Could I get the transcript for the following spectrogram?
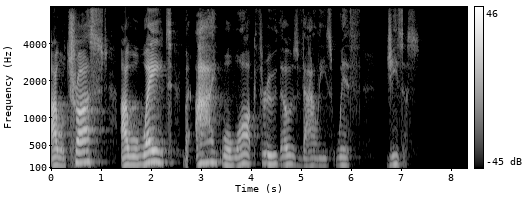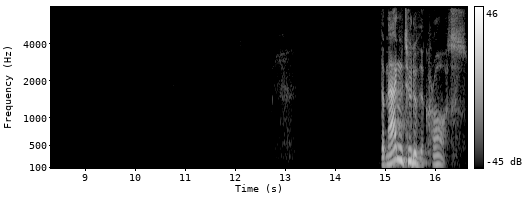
I will trust. I will wait. But I will walk through those valleys with Jesus. The magnitude of the cross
